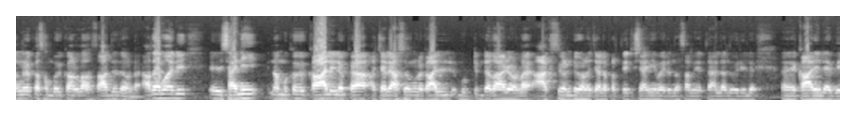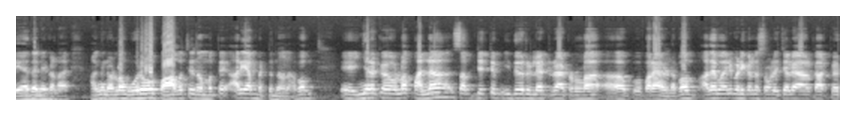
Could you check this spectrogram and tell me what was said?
അങ്ങനെയൊക്കെ സംഭവിക്കാനുള്ള സാധ്യതയുണ്ട്. അതേമാതിരി ശനി നമുക്ക് കാലിലൊക്കെ ചില അസുഖങ്ങൾ കാലിൽ മുട്ടിന്റെ താഴെയുള്ള ആക്സിഡന്റുകൾ ചില പ്രത്യേകിച്ച് ശനി വരുന്ന സമയത്ത് അല്ലെന്നൊരിൽ കാലിലെ വേദനകൾ അങ്ങനെയുള്ള ഓരോ പാപത്തെ നമുക്ക് അറിയാൻ പറ്റുന്നതാണ്. അപ്പം ഇങ്ങനെയൊക്കെയുള്ള പല സബ്ജക്റ്റും ഇത് റിലേറ്റഡ് ആയിട്ടുള്ള പറയാറുണ്ട്. അപ്പം അതേമാതിരി മെഡിക്കൽ അസ്ട്രോളജി ചില ആൾക്കാർക്ക്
